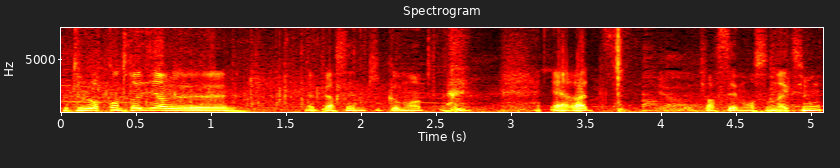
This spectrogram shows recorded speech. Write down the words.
faut toujours contredire le, la personne qui commente. Elle rate forcément son action.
